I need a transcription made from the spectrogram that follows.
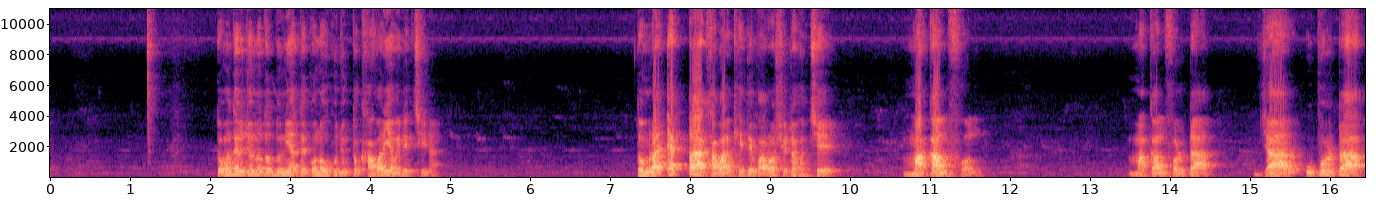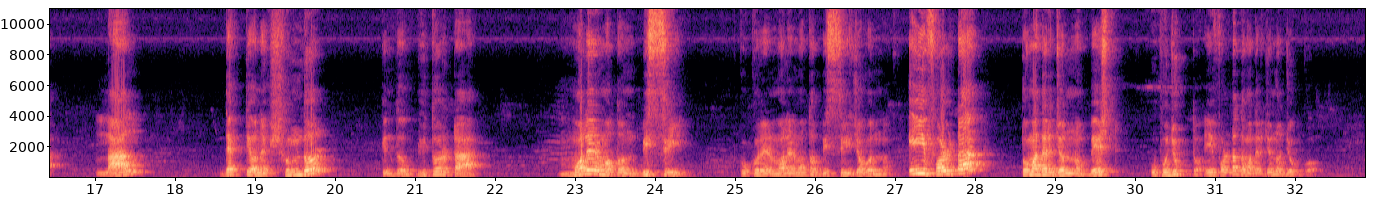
তোমাদের জন্য তো দুনিয়াতে কোনো উপযুক্ত খাবারই আমি দেখছি না। তোমরা একটা খাবার খেতে পারো, সেটা হচ্ছে মাকাল ফল। মাকাল ফলটা যার উপরটা লাল, দেখতে অনেক সুন্দর, কিন্তু ভিতরটা মলের মতন বিশ্রী, কুকুরের মলের মতো বিশ্রী, জঘন্য। এই ফলটা তোমাদের জন্য বেস্ট উপযুক্ত, এই ফলটা তোমাদের জন্য যোগ্য।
